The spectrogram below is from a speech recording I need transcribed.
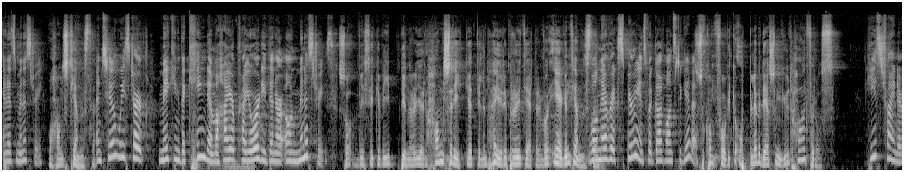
and its og hans tjeneste. Making the kingdom a higher priority than our own ministries, Så hvis ikke vi begynner å gjøre hans rike til en høyere prioritet enn vår egen we'll tjeneste, never experience what God wants to give us. så kom, får vi ikke oppleve det som Gud har for oss. He's trying to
